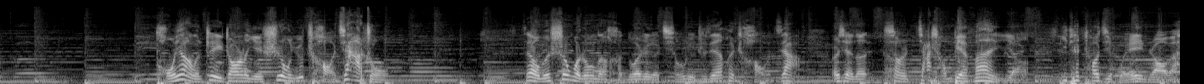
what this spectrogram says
同样的，这一招呢也适用于吵架中。在我们生活中呢，很多这个情侣之间会吵架，而且呢，像是家常便饭一样，一天吵几回，你知道吧？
